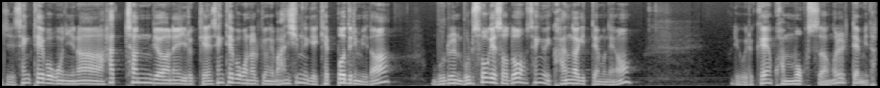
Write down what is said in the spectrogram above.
이제 생태복원이나 하천변에 이렇게 생태복원할 경우에 많이 심는 게 갯버들입니다. 물을 물 속에서도 생육이 가능하기 때문에요. 그리고 이렇게 관목성을 뗍니다.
